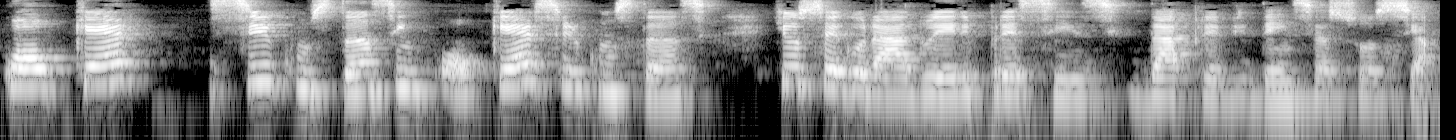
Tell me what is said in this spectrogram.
qualquer circunstância, em qualquer circunstância que o segurado ele precise da previdência social.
